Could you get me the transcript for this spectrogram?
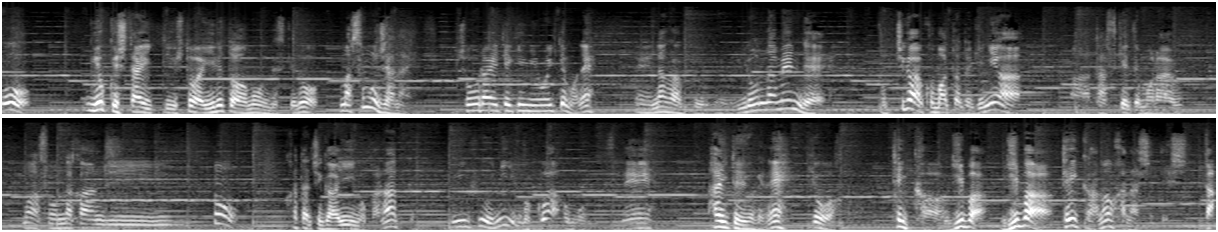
を良くしたいっていう人はいるとは思うんですけどまあそうじゃない。将来的においてもね長くいろんな面でこっちが困った時には助けてもらう。まあそんな感じの形がいいのかなというふうに僕は思うんですね。はいというわけでね今日はテイカーギバーギバーテイカーの話でした。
